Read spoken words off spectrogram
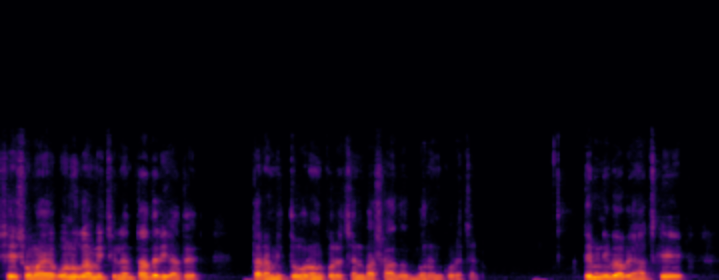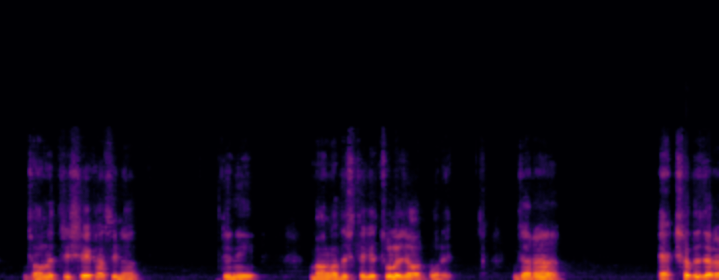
সেই সময়ে অনুগামী ছিলেন, তাদেরই হাতে তারা মৃত্যুবরণ করেছেন বা শাহাদাত বরণ করেছেন। তেমনিভাবে আজকে জননেত্রী শেখ হাসিনা, তিনি বাংলাদেশ থেকে চলে যাওয়ার পরে যারা একসাথে যারা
